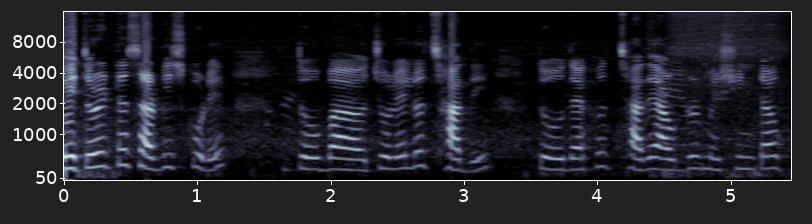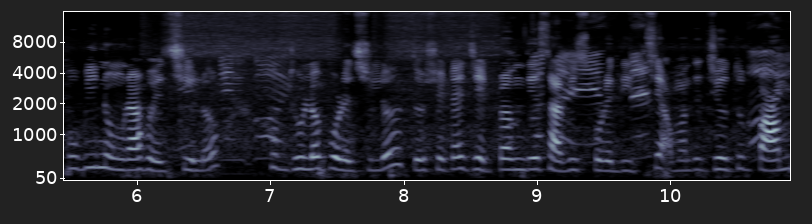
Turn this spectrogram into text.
ভেতরেরটা সার্ভিস করে, তো বা চলে এলো ছাদে। তো দেখো ছাদে আউটডোর মেশিনটাও খুবই নোংরা হয়েছিল, খুব ধুলো পড়েছিল, তো সেটা জেট পাম্প দিয়ে সার্ভিস করে দিচ্ছে। আমাদের যেহেতু পাম্প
